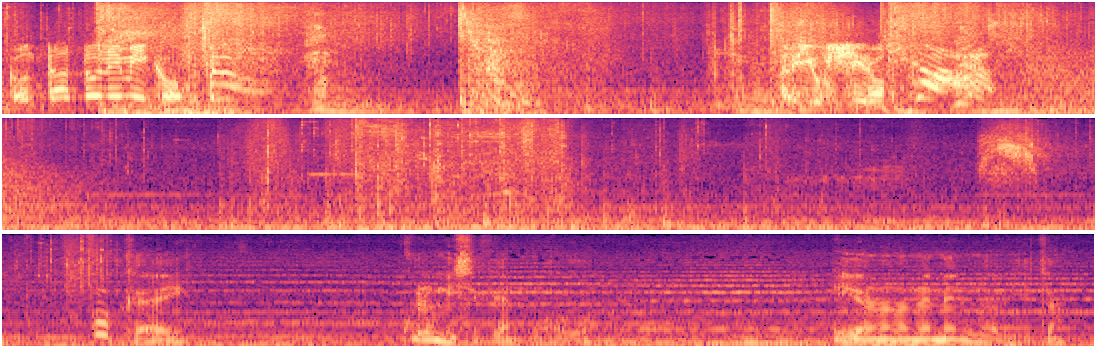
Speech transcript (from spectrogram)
Contatto nemico! Riuscirò? Quello mi sa che è nuovo. E io non ho nemmeno una vita.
